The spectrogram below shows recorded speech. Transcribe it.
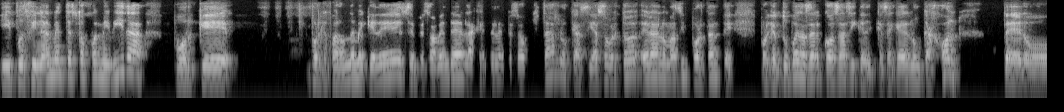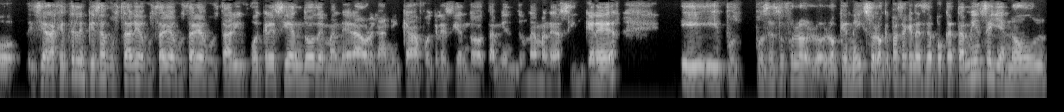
y pues finalmente esto fue mi vida porque porque fue donde me quedé, se empezó a vender, la gente le empezó a gustar lo que hacía, sobre todo era lo más importante, porque tú puedes hacer cosas y que, se queden en un cajón, pero si a la gente le empieza a gustar y a gustar y a gustar y a gustar y fue creciendo de manera orgánica, fue creciendo también de una manera sin querer, y, y pues, pues eso fue lo, lo, lo, que me hizo. Lo que pasa que en esa época también se llenó un,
